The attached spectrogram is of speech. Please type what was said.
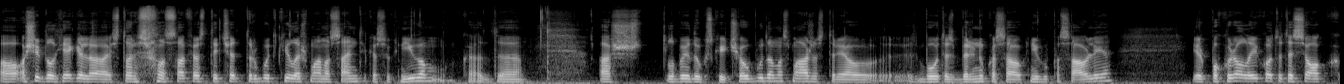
O, o šiaip dėl Hegelio istorijos filosofijos, tai čia turbūt kyla iš mano santykio su knygom, kad aš labai daug skaičiau, būdamas mažas, turėjau, buvau tas berniukas savo knygų pasaulyje. Ir po kurio laiko tu tiesiog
